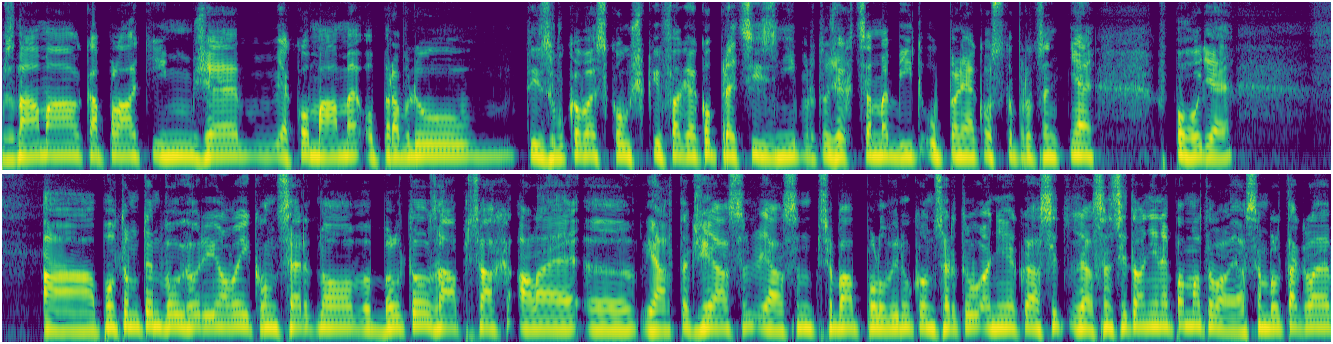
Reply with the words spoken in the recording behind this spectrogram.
známá kapela tím, že jako máme opravdu ty zvukové zkoušky fakt jako precizní, protože chceme být úplně jako stoprocentně v pohodě. A potom ten dvojhodinový koncert, no byl to zápřah, ale uh, já, takže já jsem, já jsem třeba polovinu koncertu ani jako, já, si, já jsem si to ani nepamatoval, já jsem byl takhle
